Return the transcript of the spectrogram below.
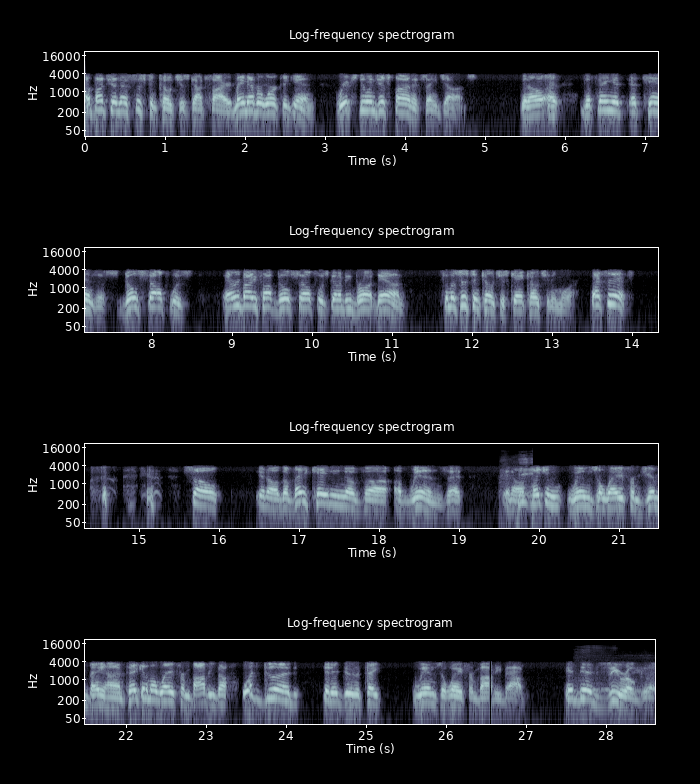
a bunch of assistant coaches got fired. May never work again. Rick's doing just fine at St. John's. You know, uh, the thing at, at Kansas, Bill Self was. Everybody thought Bill Self was going to be brought down. Some assistant coaches can't coach anymore. That's it. so, you know, the vacating of uh, of wins at you know, taking wins away from Jim Boeheim, taking them away from Bobby Bowden. What good did it do to take wins away from Bobby Bowden? It did zero good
